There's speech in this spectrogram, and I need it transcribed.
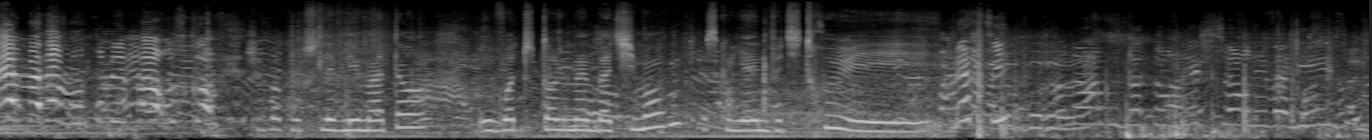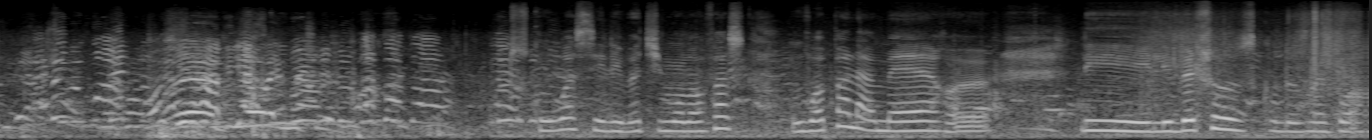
Eh madame, mon premier pas à Roscoff Chaque fois qu'on se lève les matins, on voit tout le temps le même bâtiment parce qu'il y a une petite rue et Merci tout ce qu'on voit c'est les bâtiments d'en face. On voit pas la mer, euh, les, les belles choses qu'on devrait voir.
